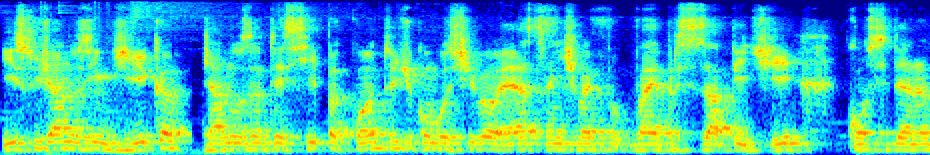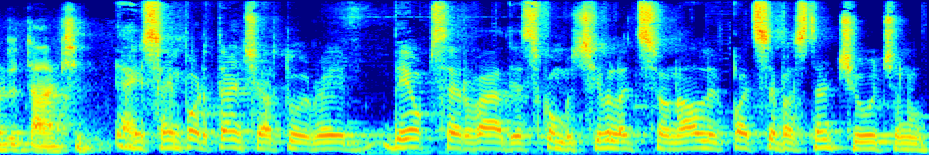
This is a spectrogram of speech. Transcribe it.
isso já nos indica, já nos antecipa quanto de combustível extra a gente vai, vai precisar pedir considerando o táxi. É, isso é importante, Arthur. É bem observado. Esse combustível adicional ele pode ser bastante útil no.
